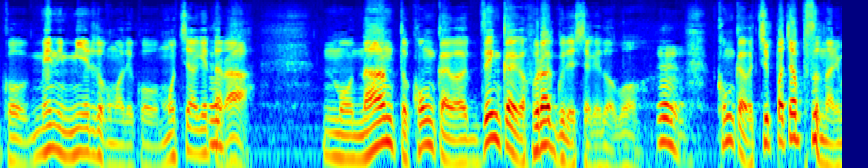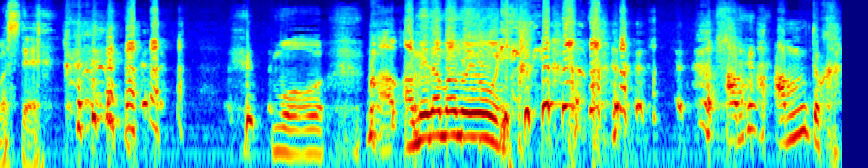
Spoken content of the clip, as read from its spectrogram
こう、目に見えるところまでこう、持ち上げたら、もうなんと今回は、前回がフラッグでしたけども、うん。今回はチュッパチャップスになりまして、もう、あ、飴玉のように、い あん、あんとか、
